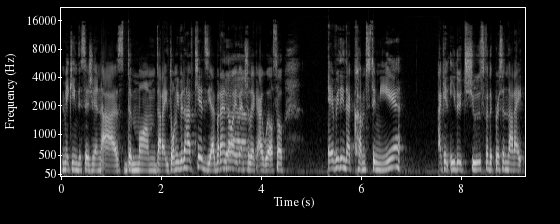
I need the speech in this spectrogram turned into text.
making decision as the mom that I don't even have kids yet, but I know eventually like I will. So everything that comes to me, I can either choose for the person that I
